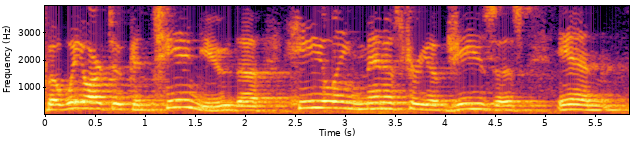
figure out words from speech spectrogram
but we are to continue the healing ministry of Jesus in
